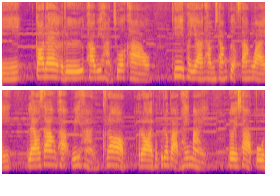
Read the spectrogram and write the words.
นี้ก็ได้รื้อพระวิหารชั่วคราว ที่พญาธรรมช้างเผือกสร้างไว้ แล้วสร้างพระวิหารครอบรอยพระพุทธบาทให้ใหม่ โดยฉาบปูน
